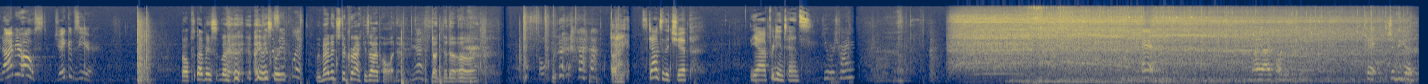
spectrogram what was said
And I'm your host, Jacob Zier. Oops, I missed the. I missed the same place. We managed to crack his iPod. Yes. Dun da da. Uh. It's down to the chip. Yeah, pretty intense. You were trying. Hey. My iPod is missing. Okay, should be good.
